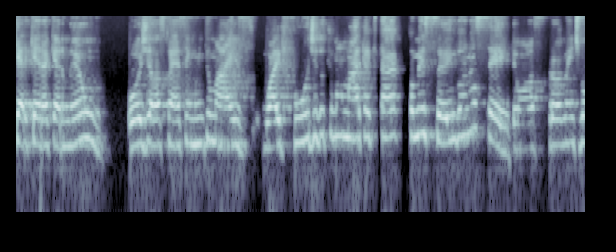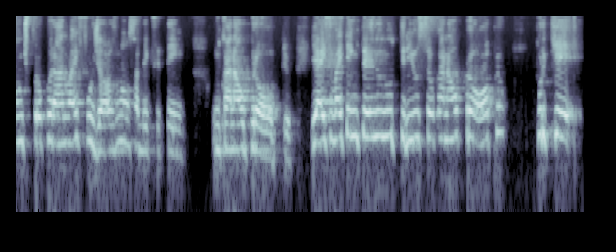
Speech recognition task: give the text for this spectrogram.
quer queira, quer não, hoje elas conhecem muito mais o iFood do que uma marca que está começando a nascer. Então, elas provavelmente vão te procurar no iFood, elas não vão saber que você tem um canal próprio. E aí você vai tentando nutrir o seu canal próprio, porque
